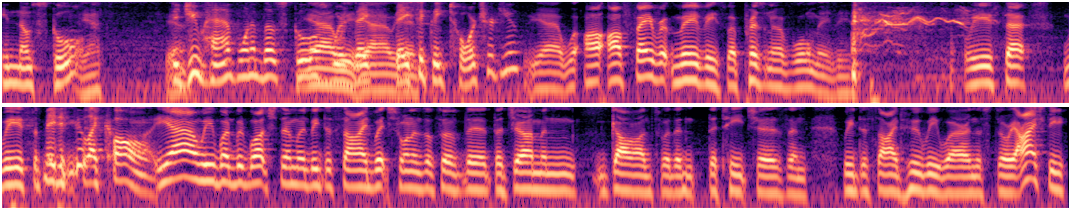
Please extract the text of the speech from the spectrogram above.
in those schools. Yes. Did you have one of those schools Yeah, where we- they yeah, we did. basically tortured you? Yeah. Well, our, our favorite movies were prisoner of war movies. we used to we used to Made it feel like home. Yeah, we when we'd watch them, and we'd decide which ones of sort of the, the German guards were the, the teachers, and we decide who we were in the story. I actually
